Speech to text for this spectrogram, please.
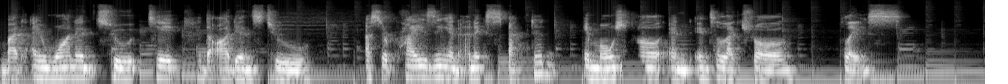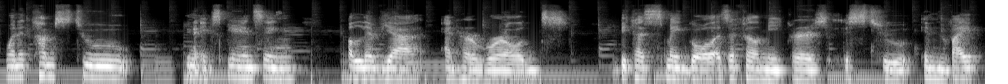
But I wanted to take the audience to a surprising and unexpected emotional and intellectual place when it comes to you know experiencing Olivia and her world because my goal as a filmmaker is to invite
